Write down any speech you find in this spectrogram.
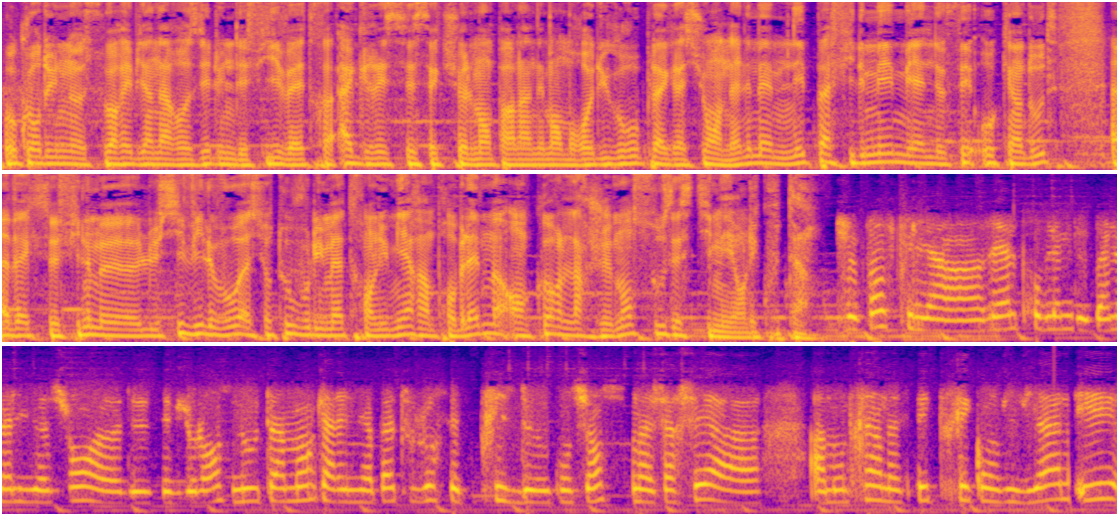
Au cours d'une soirée bien arrosée, l'une des filles va être agressée sexuellement par l'un des membres du groupe. L'agression en elle-même n'est pas filmée, mais elle ne fait aucun doute. Avec ce film, Lucie Villevaux a surtout voulu mettre en lumière un problème encore largement sous-estimé. On l'écoute. Je pense qu'il y a un réel problème de banalisation euh, de ces violences, notamment car il n'y a pas toujours cette prise de conscience. On a cherché à, montrer un aspect très convivial et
